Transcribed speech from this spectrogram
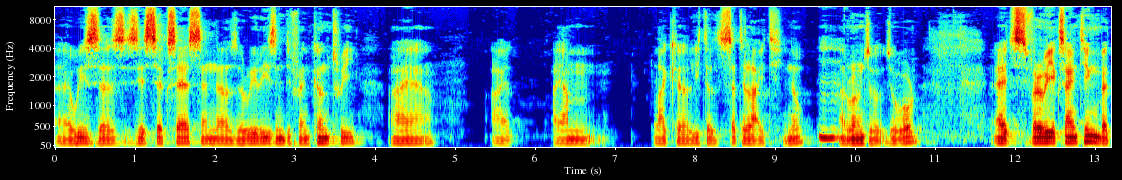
with this success and the release in different country, I I I am like a little satellite, you know, mm-hmm. around the, the world. It's very exciting, but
